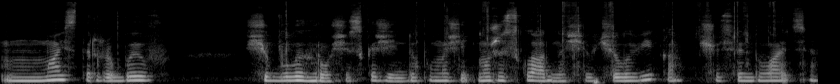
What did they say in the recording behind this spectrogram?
майстер робив, щоб були гроші. Скажіть, допоможіть. Може, складно ще у чоловіка щось відбувається.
